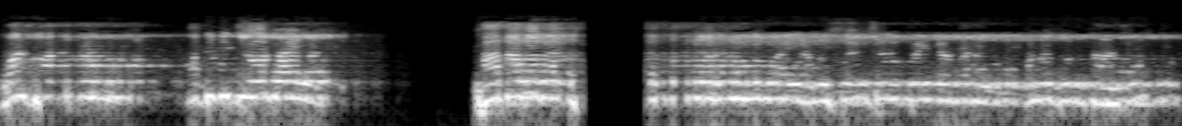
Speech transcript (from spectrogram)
वनपालको अतिथिज्यूहरूलाई खाता लगाएर हामी स्वयंसेवी बैङ्कलाई अनुरोध चाहन्छौँ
